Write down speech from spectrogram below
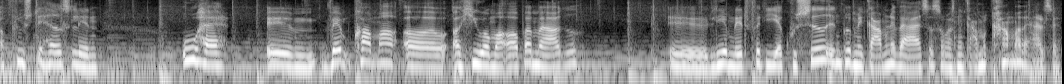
Og pludselig havde sådan en, uha, øh, hvem kommer og, og hiver mig op af mørket øh, lige om lidt, fordi jeg kunne sidde inde på mit gamle værelse, som var sådan en gammel kammerværelse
